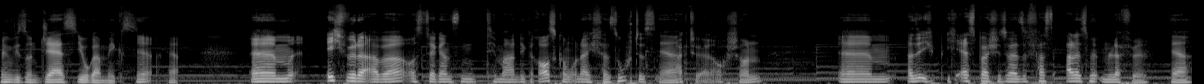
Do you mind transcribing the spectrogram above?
Irgendwie so ein Jazz-Yoga-Mix. Ja. Ähm, ich würde aber aus der ganzen Thematik rauskommen, oder ich versuche es Ja. aktuell auch schon. Ähm, also ich, ich esse beispielsweise fast alles mit einem Löffel. Ja,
